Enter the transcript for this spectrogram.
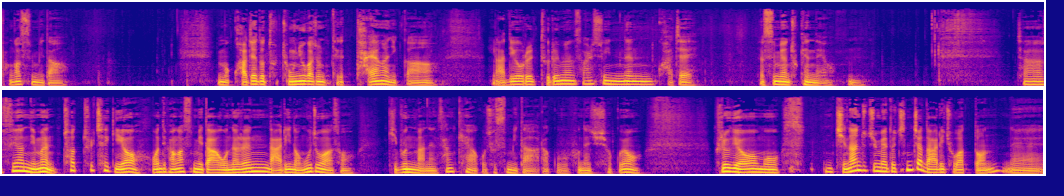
반갑습니다. 뭐 과제도 종류가 좀 되게 다양하니까 라디오를 들으면서 할 수 있는 과제였으면 좋겠네요. 음. 자, 수현님은 첫 출첵이요. 원디 반갑습니다. 오늘은 날이 너무 좋아서 기분 많은 상쾌하고 좋습니다. 라고 보내주셨고요. 그러게요. 뭐, 지난주쯤에도 진짜 날이 좋았던, 네,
